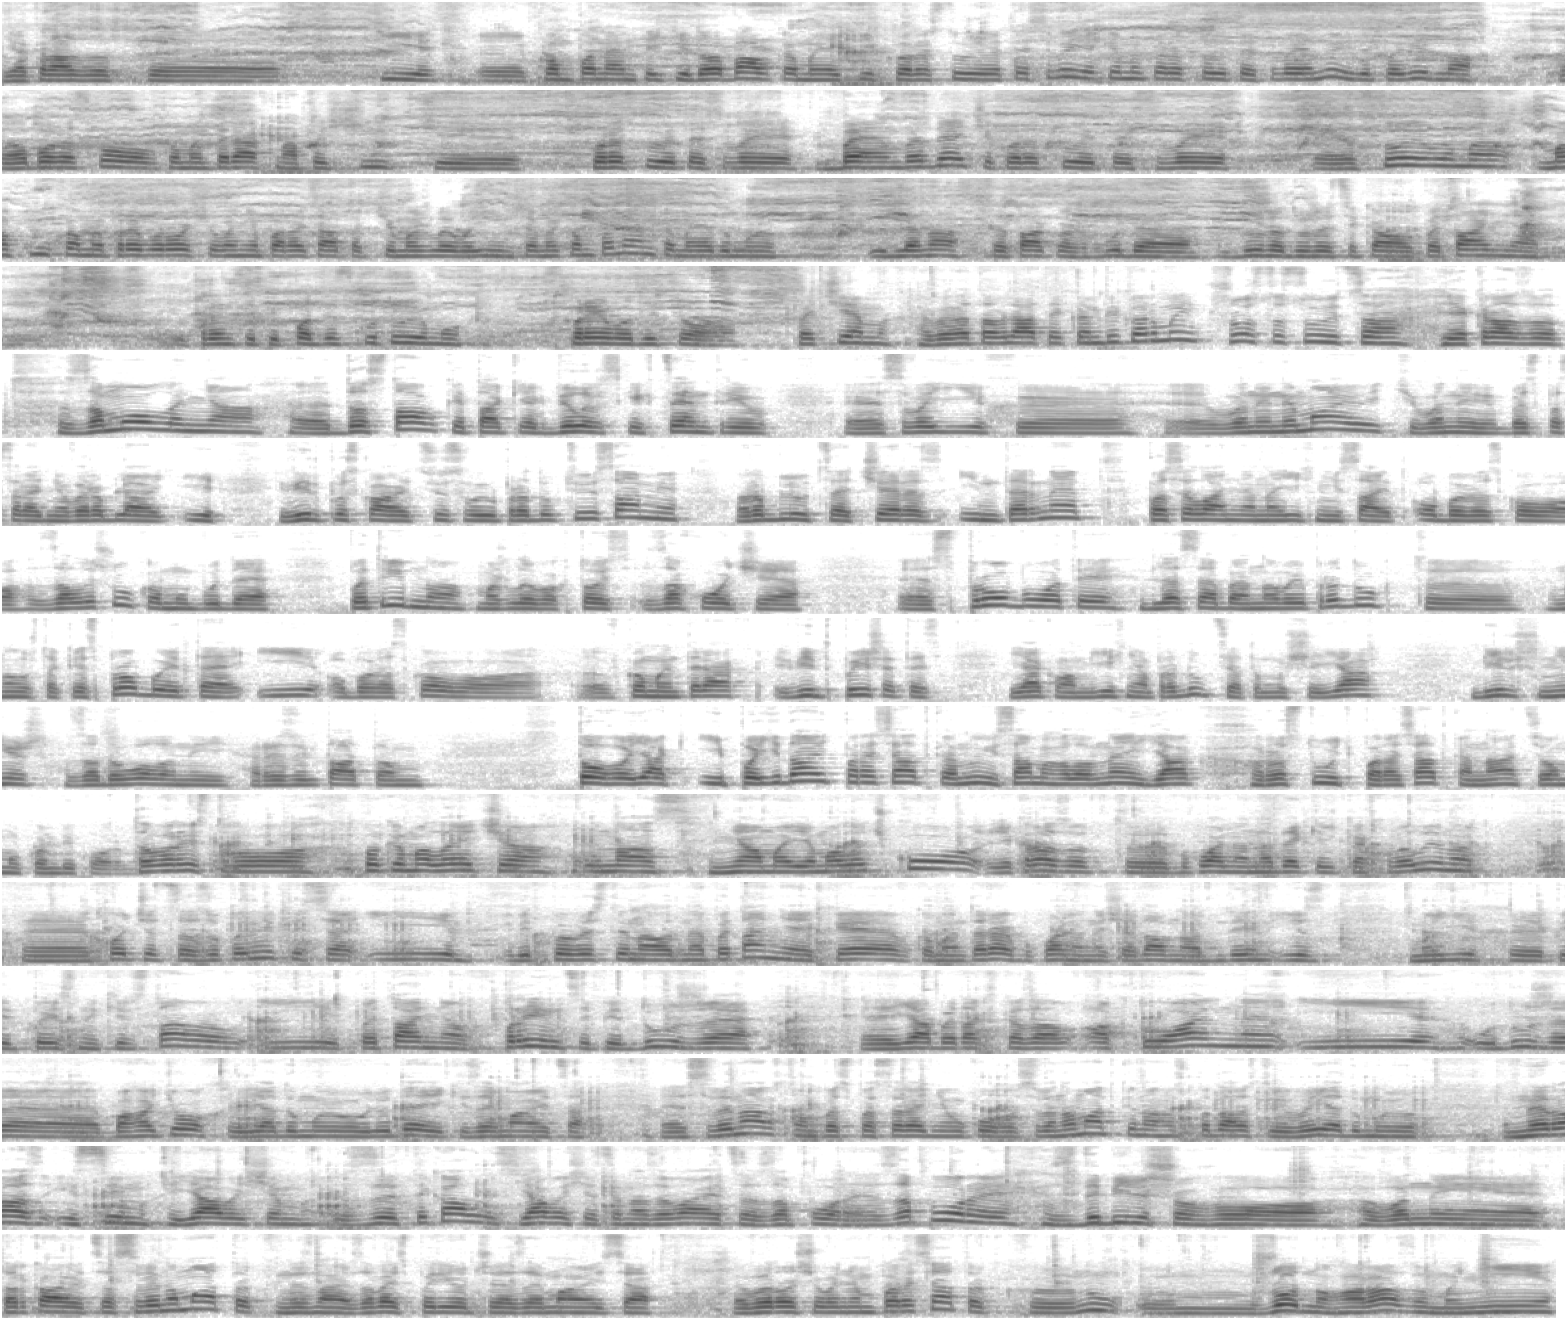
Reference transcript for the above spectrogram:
якраз от е, ті е, компоненти, ті добавками, які користуєтесь ви, якими користуєтесь ви. Ну і відповідно е, обов'язково в коментарях напишіть, чи користуєтесь ви БМВД, чи користуєтесь ви е, соєвими макухами при вирощуванні поросяток, чи можливо іншими компонентами. Я думаю, і для нас це також буде дуже дуже цікаве питання. В принципі, подискутуємо з приводу цього. Печем виготовляти комбікорми. Що стосується якраз от замовлення, е, доставки, так як дилерських центрів своїх е, е, вони не мають, вони безпосередньо виробляють і відпускають всю свою продукцію самі. Роблю це через інтернет. Посилання на їхній сайт обов'язково залишу, кому буде потрібно. Можливо, хтось захоче е, спробувати для себе новий продукт. е, Знову ж таки, спробуйте і обов'язково е, в коментарях відпишетесь, як вам їхня продукція, тому що я більш ніж задоволений результатом того, як і поїдають поросятка, ну і саме головне, як ростуть поросятка на цьому комбікормі. Товариство, поки малеча у нас нямає молочко, якраз от е, буквально на декілька хвилинок е, хочеться зупинитися і відповісти на одне питання, яке в коментарях буквально нещодавно один із моїх е, підписників ставив. І питання, в принципі, дуже, я би так сказав, актуальне і у дуже багатьох, я думаю, людей, які займаються е, свинарством, безпосередньо у кого свиноматки на господарстві, ви, я думаю, не раз із цим явищем стикались. Явище це називається запори. Е, Запори здебільшого вони торкаються свиноматок. Не знаю, за весь період, що я займаюся вирощуванням поросяток, е, ну ем, жодного разу мені е,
